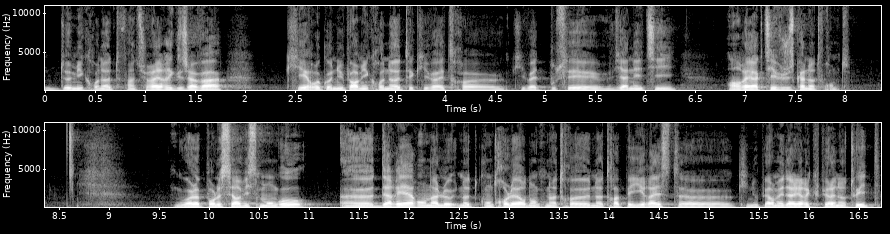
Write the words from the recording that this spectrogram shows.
de Micronaut, enfin sur RX Java, qui est reconnu par Micronaut et qui va être, euh, qui va être poussé via Netty en réactif jusqu'à notre front. Voilà pour le service Mongo. Euh, derrière, on a notre contrôleur, donc notre, notre API REST, qui nous permet d'aller récupérer nos tweets.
